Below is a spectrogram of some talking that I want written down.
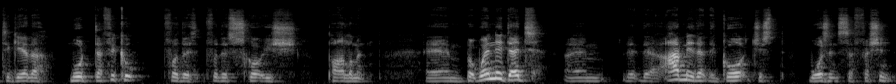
together more difficult for the for the Scottish Parliament. Um, but when they did, um, the, the army that they got just wasn't sufficient,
